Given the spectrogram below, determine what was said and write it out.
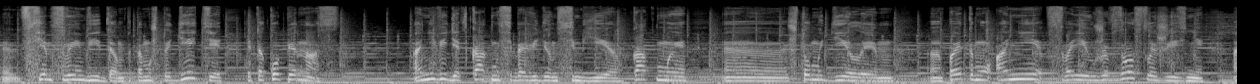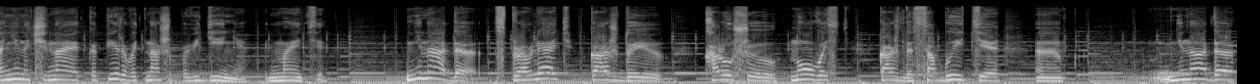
Э, всем своим видом, потому что дети – это копия нас. Они видят, как мы себя ведем в семье, как мы, э, что мы делаем. Э, поэтому они в своей уже взрослой жизни, они начинают копировать наше поведение, понимаете? Не надо справлять каждую хорошую новость, каждое событие, э, не надо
